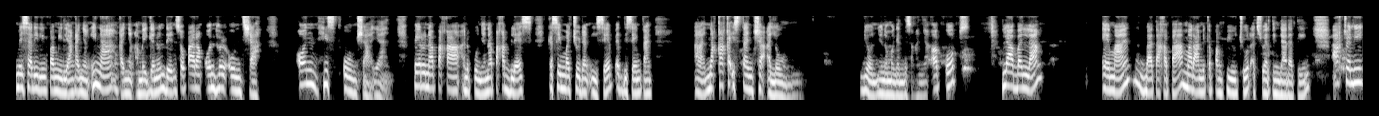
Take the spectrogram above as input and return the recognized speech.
may sariling pamilya ang kanyang ina, ang kanyang amay, ganun din. So parang on her own siya. On his own siya, yan. Pero napaka, ano po niya, napaka-bless kasi mature ang isip. At the same time, ah nakaka-stand siya alone. Yun, yun ang maganda sa kanya. Up, oops. Laban lang. Eman, bata ka pa, marami ka pang future at swerteng darating. Actually,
